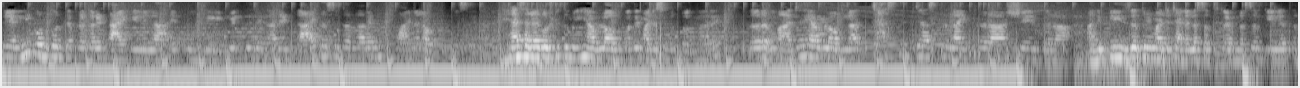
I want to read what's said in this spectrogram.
त्यांनी कोणकोणत्या प्रकारे टाय केलेला आहे कोणते इफेक्ट देणार आहे कसं करणार आहे आणि फायनल आउटपुट कसं येणार आहे. ह्या सगळ्या गोष्टी तुम्ही ह्या ब्लॉगमध्ये माझ्यासोबत बघणार आहे. तर माझ्या ह्या ब्लॉगला जास्तीत जास्त लाईक करा शेअर करा. आणि प्लीज जर तुम्ही माझ्या चॅनलला सबस्क्राईब नसेल केलं तर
